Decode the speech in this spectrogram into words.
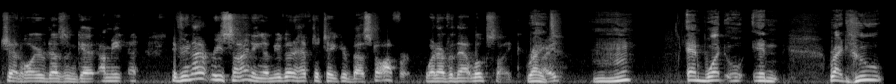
Jed Hoyer doesn't get. I mean, if you're not re-signing him, you're going to have to take your best offer, whatever that looks like. Right. right? Mm-hmm. And what in right who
